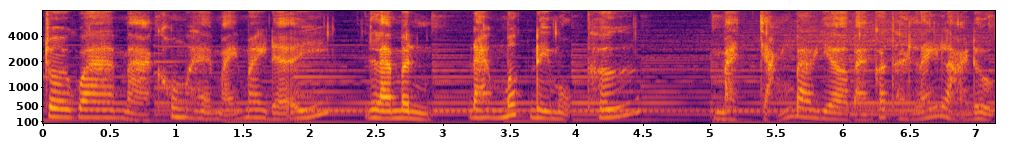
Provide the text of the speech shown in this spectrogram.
trôi qua mà không hề mảy may để ý là mình đang mất đi một thứ mà chẳng bao giờ bạn có thể lấy lại được.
